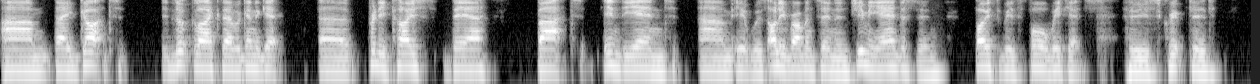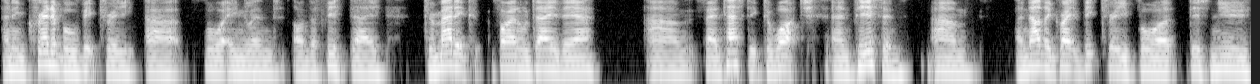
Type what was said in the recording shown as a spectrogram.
um they got it looked like they were going to get uh pretty close there, but in the end, um it was Ollie Robinson and Jimmy Anderson both with four wickets who scripted an incredible victory uh for England on the fifth day. Dramatic final day there. Um, fantastic to watch. And Pearson, um, another great victory for this new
